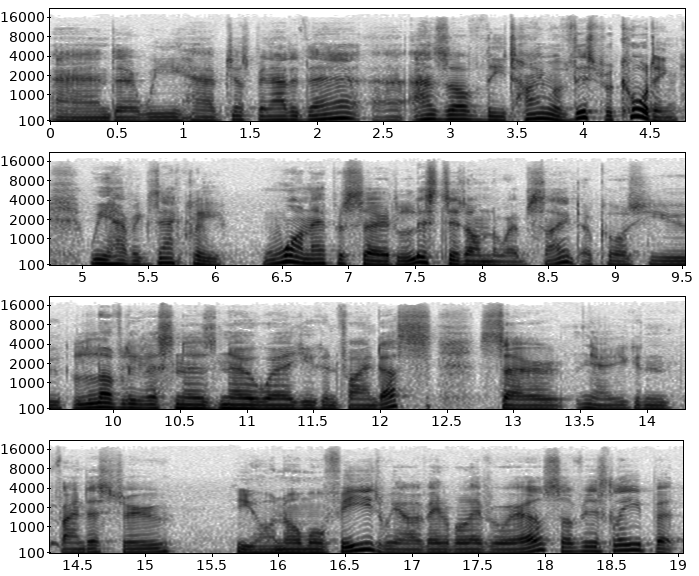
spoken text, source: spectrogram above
and uh, we have just been added there. Uh, as of the time of this recording, we have exactly one episode listed on the website. Of course, you lovely listeners know where you can find us. So, you know, you can find us through your normal feed. We are available everywhere else, obviously, but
